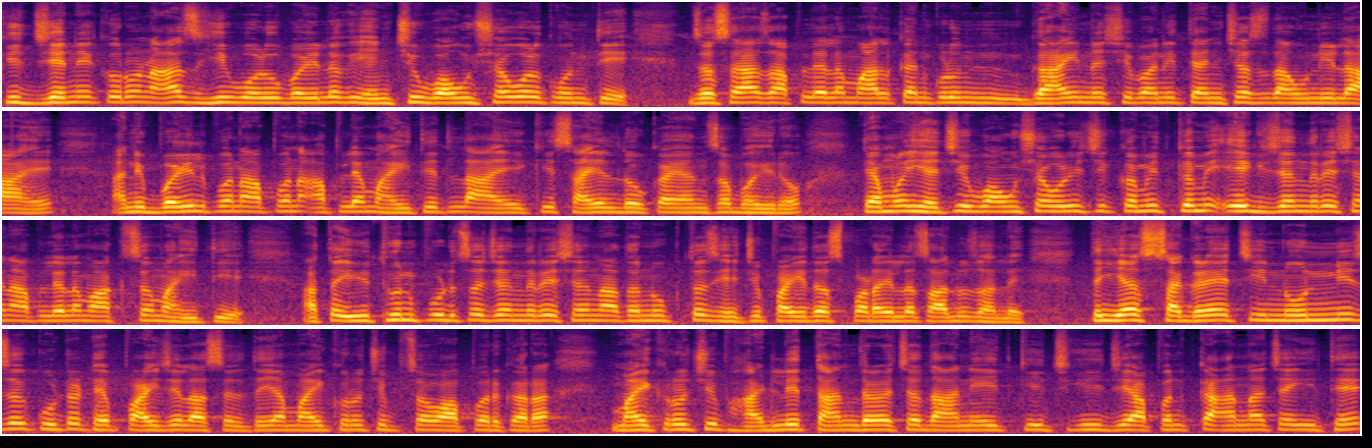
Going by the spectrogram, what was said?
की जेणेकरून आज ही वळू बैल यांची वंशावळ कोणती आहे? जसं आज आपल्याला मालकांकडून गाय नशिबाने त्यांच्याच दावणीला आहे आणि बैल पण आपण आपल्या माहितीतला आहे की साहिल धोका यांचा भैरव. त्यामुळे ह्याची वंशावळीची कमीत कमी एक जनरेशन आपल्याला मागचं माहिती आहे. आता इथून पुढचं जनरेशन आता नुकतंच ह्याची पैदास पडायला चालू झालं. आहे तर या सगळ्याची नोंदणी जर कुठं ठे पाहिजे असेल तर या मायक्रोचिपचा वापर करा. मायक्रोचिप हाडली तांदळाच्या दाणे इतकीच की जे आपण कानाच्या इथे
